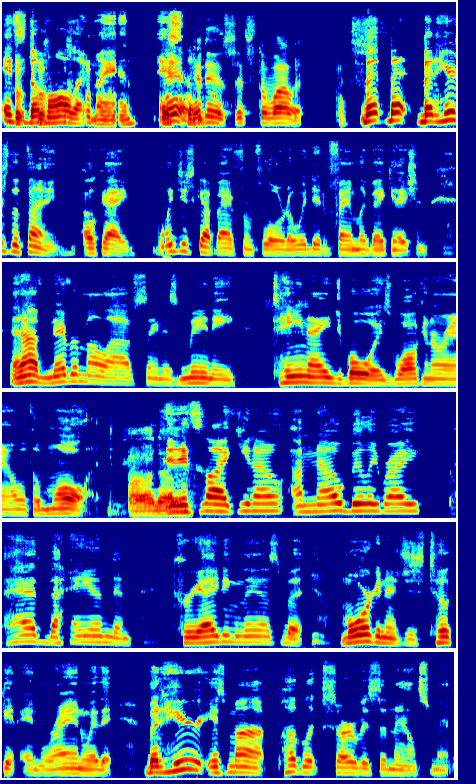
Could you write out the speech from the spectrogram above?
it's the wallet, man. It's yeah, the, it is. It's the wallet. It's... But but but here's the thing. Okay, we just got back from Florida. We did a family vacation, and I've never in my life seen as many teenage boys walking around with a mullet. Oh, no. And it's like, you know, I know Billy Ray had the hand in creating this, but Morgan has just took it and ran with it. But here is my public service announcement.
